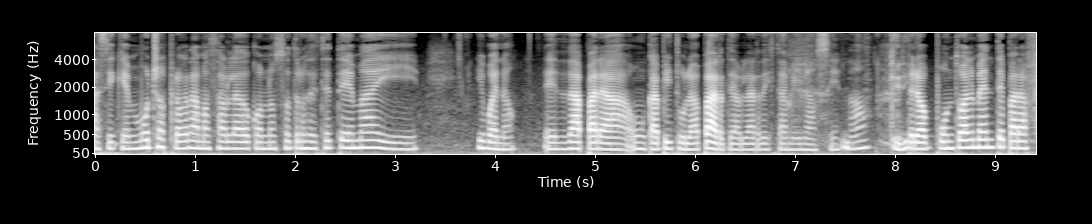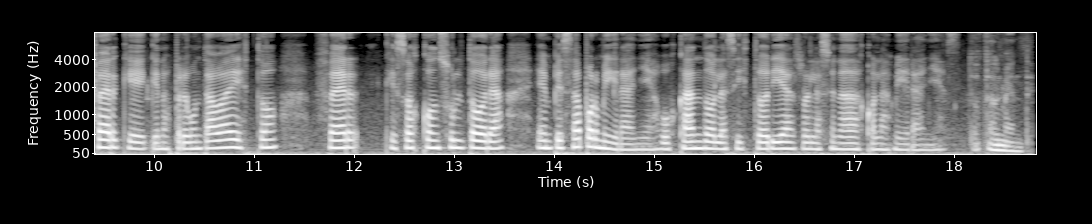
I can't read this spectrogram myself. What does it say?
Así que en muchos programas ha hablado con nosotros de este tema y y bueno, eh, da para un capítulo aparte hablar de histaminosis, ¿no? Pero puntualmente para Fer, que, que nos preguntaba esto, Fer, que sos consultora, empezá por migrañas, buscando las historias relacionadas con las migrañas. Totalmente.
